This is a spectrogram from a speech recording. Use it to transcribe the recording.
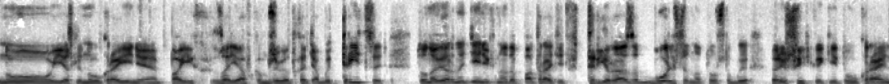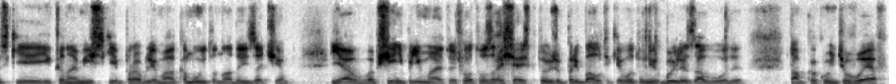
Ну, если на Украине по их заявкам живет хотя бы 30, то, наверное, денег надо потратить в три раза больше на то, чтобы решить какие-то украинские экономические проблемы. А кому это надо и зачем? Я вообще не понимаю. То есть, вот возвращаясь к той же Прибалтике, вот у них были заводы, там какой-нибудь ВЭФ,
